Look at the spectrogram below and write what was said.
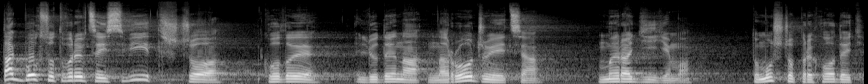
Так Бог сотворив цей світ, що коли людина народжується, ми радіємо, тому що приходить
